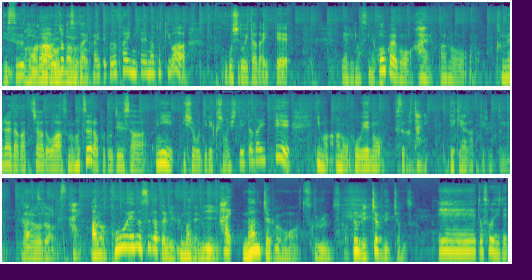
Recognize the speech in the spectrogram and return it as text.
ですとかちょっと素材変えてくださいみたいな時はご指導いただいてやりますね。今回も、はい、あの仮面ライダーガッチャードはその松浦プロデューサーに衣装をディレクションしていただいて今あの放映の姿に出来上がっているというなるほど。はい、あの放映の姿に行くまでにはい。何着も作るんですか？それも一着でいっちゃうんですか？えー、とそうですね。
